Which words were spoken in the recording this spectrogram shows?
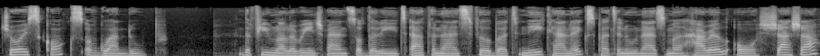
Joyce Cox of Guadeloupe. The funeral arrangements of the late Athanas Filbert Nee Calix, better known as Maharil or Shasha,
